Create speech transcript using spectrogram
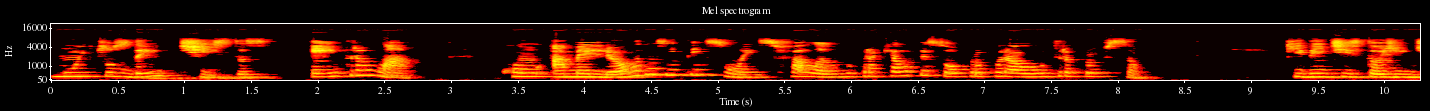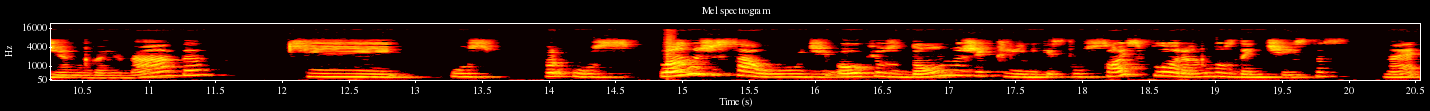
Muitos dentistas entram lá com a melhor das intenções, falando para aquela pessoa procurar outra profissão. Que dentista hoje em dia não ganha nada, que os, os planos de saúde ou que os donos de clínica estão só explorando os dentistas, né?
